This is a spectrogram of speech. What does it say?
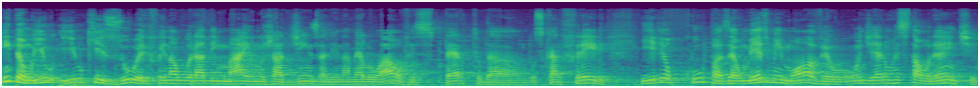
Então, e o, e o Kizu, ele foi inaugurado em maio nos Jardins, ali na Melo Alves, perto da Oscar Freire, e ele ocupa, Zé, o mesmo imóvel onde era um restaurante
